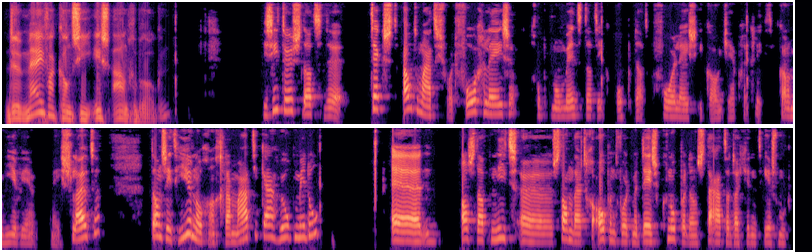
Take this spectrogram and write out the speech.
De meivakantie is aangebroken. Je ziet dus dat de tekst automatisch wordt voorgelezen op het moment dat ik op dat voorlees-icoontje heb geklikt. Ik kan hem hier weer mee sluiten. Dan zit hier nog een grammatica hulpmiddel. En als dat niet uh, standaard geopend wordt met deze knoppen, dan staat er dat je het eerst moet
